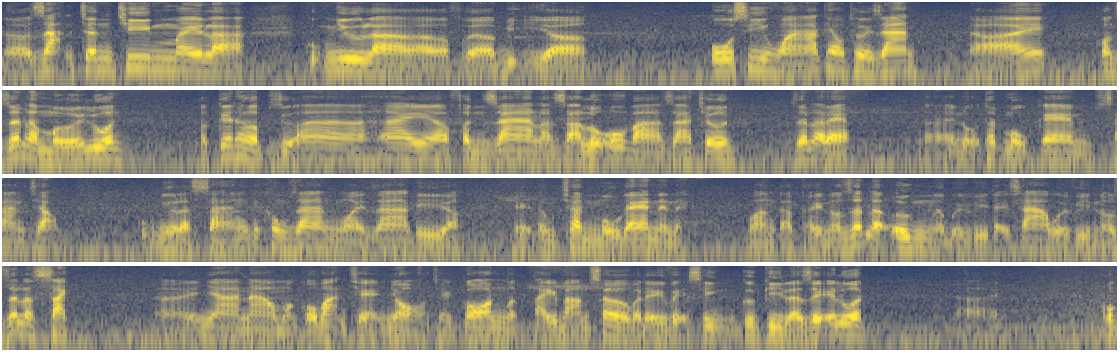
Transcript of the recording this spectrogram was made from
Ờ, dạn chân chim hay là cũng như là ờ, bị ờ, oxy hóa theo thời gian. Đấy còn rất là mới luôn. Kết hợp giữa hai phần da là da lỗ và da trơn rất là đẹp. Đấy nội thất màu kem sang trọng cũng như là sáng cái không gian ngoài ra thì hệ thống trần màu đen này này Hoàng cảm thấy nó rất là ưng là bởi vì tại sao? Bởi vì nó rất là sạch. Đấy, nhà nào mà có bạn trẻ nhỏ trẻ con mà tay bám sờ vào đây vệ sinh cũng cực kỳ là dễ luôn. Ok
